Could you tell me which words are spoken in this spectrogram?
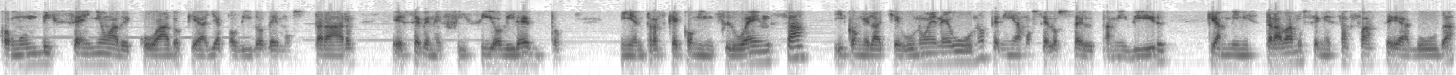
con un diseño adecuado que haya podido demostrar ese beneficio directo. Mientras que con influenza y con el H1N1 teníamos el oseltamivir que administrábamos en esa fase aguda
